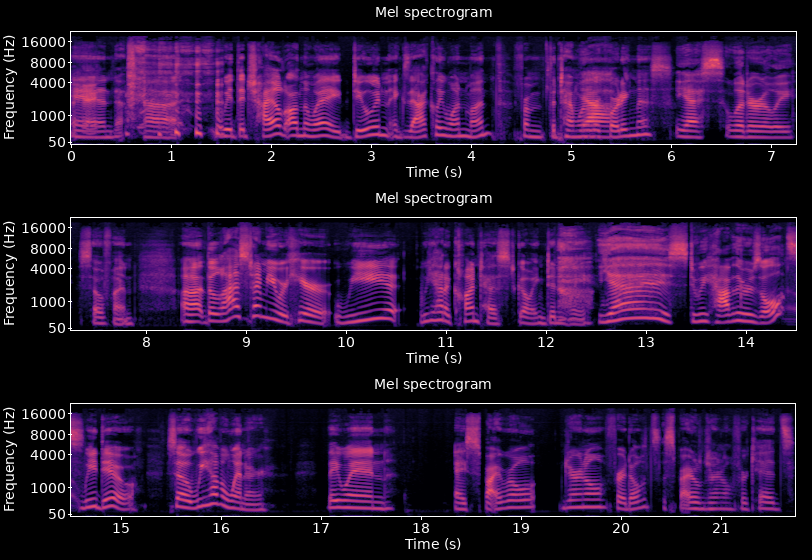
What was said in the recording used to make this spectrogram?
Okay. And uh, with the child on the way, doing exactly one month from the time we're recording this. yes, literally. So fun. Uh, the last time you were here, we we had a contest going, didn't we? Yes. Do we have the results? We do. So we have a winner. They win a spiral journal for adults, a spiral journal for kids,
